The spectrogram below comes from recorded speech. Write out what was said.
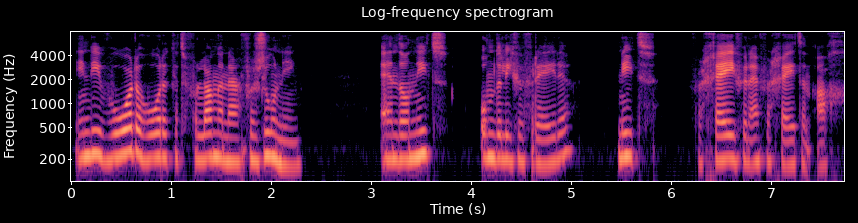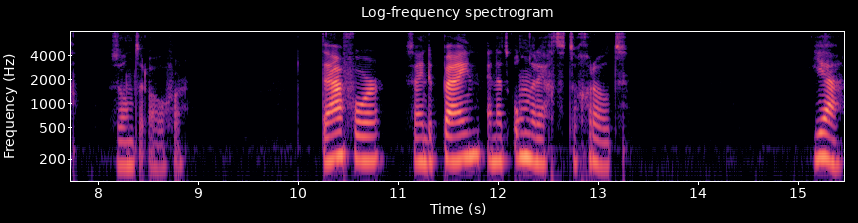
In die woorden hoor ik het verlangen naar verzoening. En dan niet om de lieve vrede, niet vergeven en vergeten, ach, zand erover. Daarvoor zijn de pijn en het onrecht te groot. Ja,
